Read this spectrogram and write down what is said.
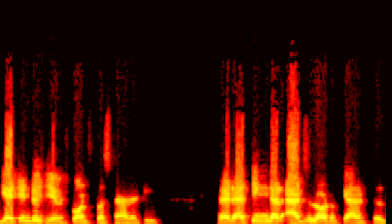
get into James Bond's personality, right? I think that adds a lot of character.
